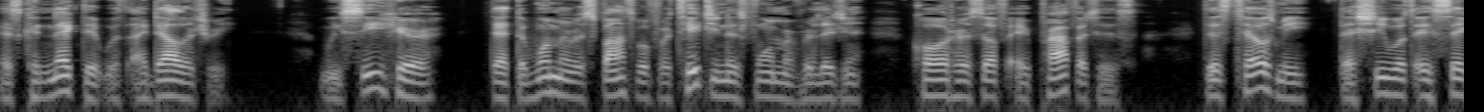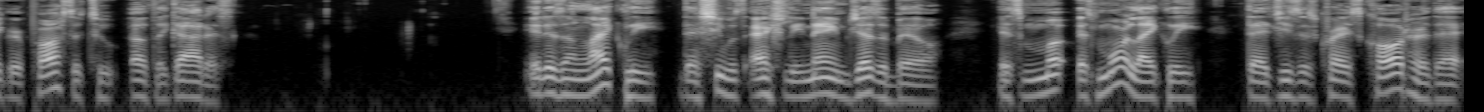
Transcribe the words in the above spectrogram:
as connected with idolatry. We see here that the woman responsible for teaching this form of religion called herself a prophetess. This tells me that she was a sacred prostitute of the goddess. It is unlikely that she was actually named Jezebel. It's, mo it's more likely that Jesus Christ called her that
